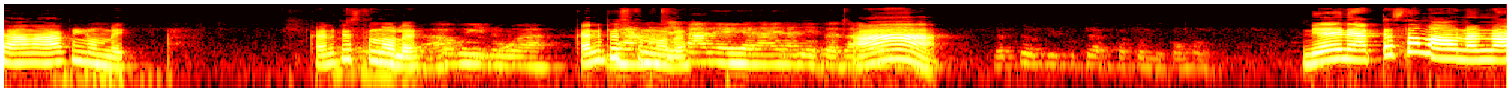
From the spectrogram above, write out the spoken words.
చాలా ఆకులు ఉన్నాయి కనిపిస్తున్నావులే కనిపిస్తున్నావులే నేను ఎట్టేస్తా మావ నన్ను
